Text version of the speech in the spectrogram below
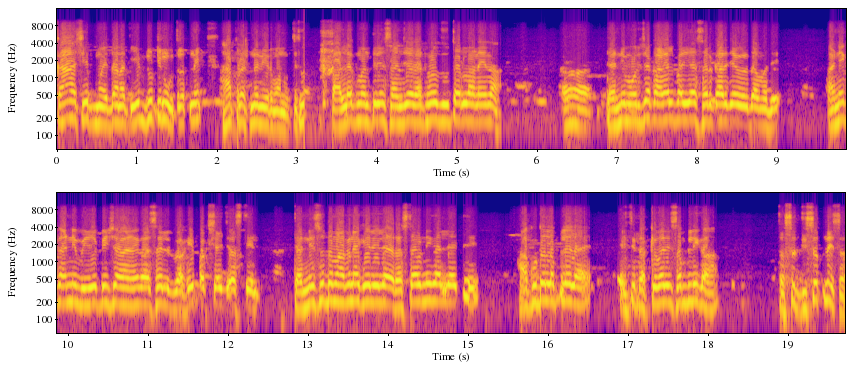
का असे मैदानात एकजुटीनं उतरत नाही? हा प्रश्न निर्माण होतो. पालकमंत्री संजय राठोड उतरला नाही ना? त्यांनी मोर्चा काढायला पाहिजे सरकारच्या विरोधामध्ये. अनेकांनी बीजेपीच्या अनेक असेल बाकी पक्षाचे असतील त्यांनी सुद्धा मागण्या केलेल्या रस्त्यावर निघाले आहेत ते. हा कुठं लपलेला आहे? याची टक्केवारी संपली का? तसं दिसत नाही सर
